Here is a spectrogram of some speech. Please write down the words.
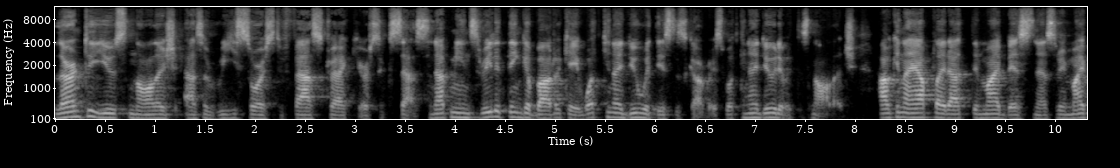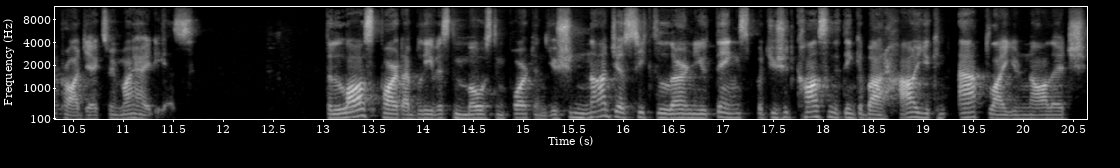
learn to use knowledge as a resource to fast track your success. And that means really think about, okay, what can I do with these discoveries? What can I do with this knowledge? How can I apply that in my business or in my projects or in my ideas? The last part, I believe, is the most important. You should not just seek to learn new things, but you should constantly think about how you can apply your knowledge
